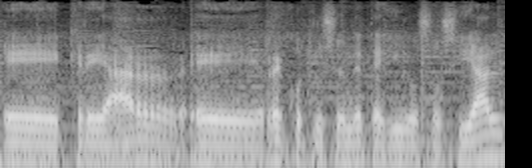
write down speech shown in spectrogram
eh, crear eh, reconstrucción de tejido social.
